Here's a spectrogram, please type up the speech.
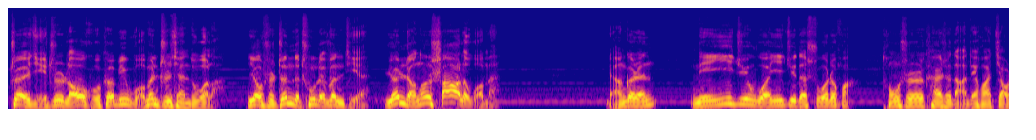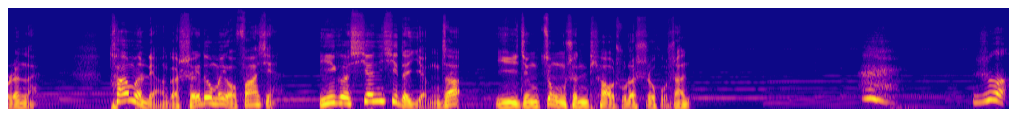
这几只老虎可比我们值钱多了。要是真的出了问题，园长能杀了我们。两个人你一句我一句的说着话，同时开始打电话叫人来。他们两个谁都没有发现，一个纤细的影子已经纵身跳出了石虎山。唉，弱，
